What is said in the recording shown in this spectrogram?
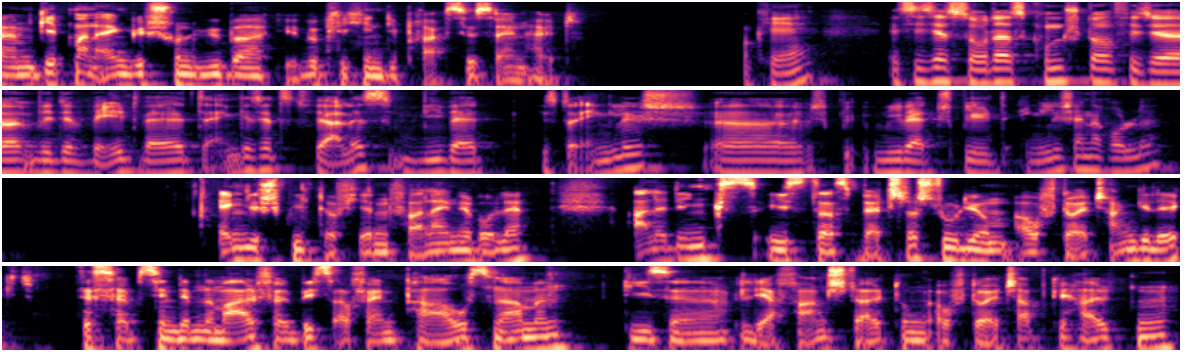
ähm, geht man eigentlich schon über wirklich in die Praxiseinheit. Okay. Es ist ja so, dass Kunststoff ist ja, wird ja weltweit eingesetzt für alles. Wie weit ist da Englisch? Äh, wie weit spielt Englisch eine Rolle? Englisch spielt auf jeden Fall eine Rolle. Allerdings ist das Bachelorstudium auf Deutsch angelegt. Deshalb sind im Normalfall bis auf ein paar Ausnahmen diese Lehrveranstaltungen auf Deutsch abgehalten.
